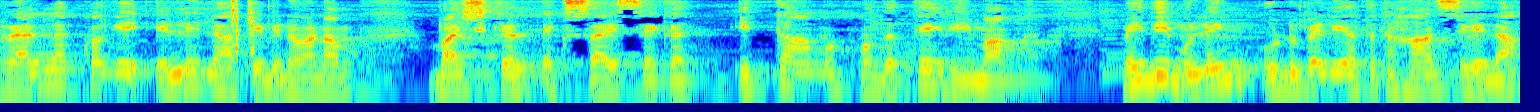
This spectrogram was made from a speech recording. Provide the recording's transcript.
රැල්ලක් වගේ එල්ලිලා තිබෙනවා නම් බයිසිකල් එක්සයිස් එක ඉතාම හොඳ තේරීමක්. මෙහිදී මුලින් උඩුබැලි අතට හාන්සි වෙලා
